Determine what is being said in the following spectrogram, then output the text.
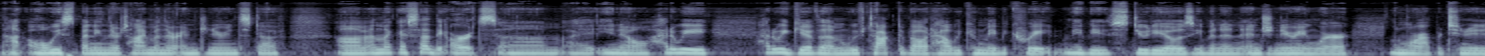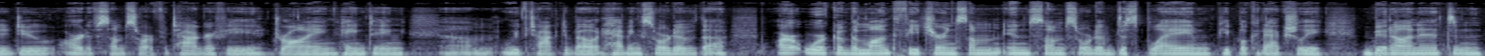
not always spending their time on their engineering stuff. Um, and like I said, the arts. Um, I you know how do we how do we give them? We've talked about how we can maybe create maybe studios even in engineering where a little more opportunity to do art of some sort, photography, drawing, painting. Um, we've talked about having sort of the artwork of the month feature in some in some sort of display, and people could actually bid on it and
